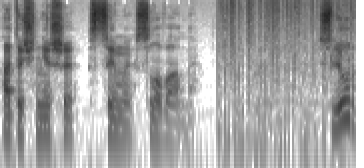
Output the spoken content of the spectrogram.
а точніше з цими словами. Слюр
